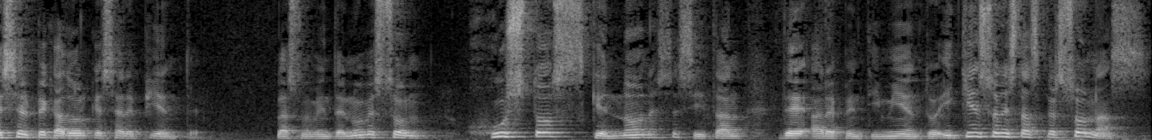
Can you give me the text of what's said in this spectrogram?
es el pecador que se arrepiente. Las 99 son justos que no necesitan de arrepentimiento. ¿Y quién son estas personas?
